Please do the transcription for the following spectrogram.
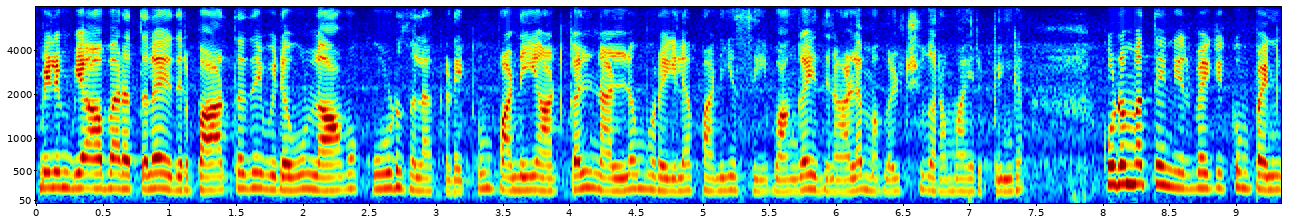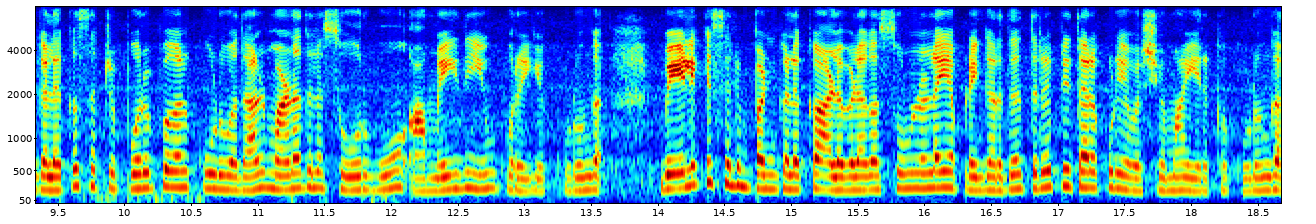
மேலும் வியாபாரத்தில் எதிர்பார்த்ததை விடவும் லாபம் கூடுதலாக கிடைக்கும். பணியாட்கள் நல்ல முறையில் பணியை செய்வாங்க. இதனால் மகிழ்ச்சிகரமாக இருப்பீங்க. குடும்பத்தை நிர்வகிக்கும் பெண்களுக்கு சற்று பொறுப்புகள் கூடுவதால் மனதில் சோர்வும் அமைதியும் குறைய கொடுங்க. வேலைக்கு செல்லும் பெண்களுக்கு அலுவலக சூழ்நிலை அப்படிங்கிறது திருப்தி தரக்கூடிய விஷயமாக இருக்கக்கூடுங்க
